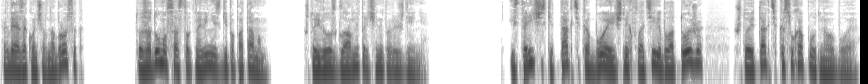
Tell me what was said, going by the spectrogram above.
Когда я закончил набросок, то задумался о столкновении с гипопотамом, что явилось главной причиной повреждения. Исторически тактика боя речных флотилий была той же, что и тактика сухопутного боя.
